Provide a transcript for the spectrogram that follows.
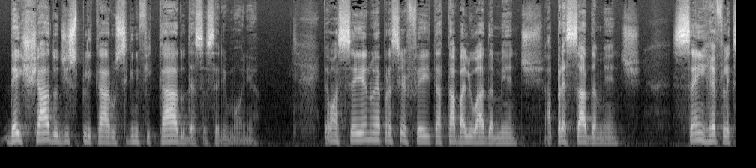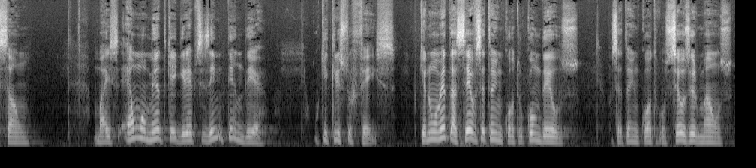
deixado de explicar o significado dessa cerimônia. Então a ceia não é para ser feita atabalhoadamente, apressadamente, sem reflexão, mas é um momento que a igreja precisa entender o que Cristo fez. Porque no momento da ceia você tem um encontro com Deus, você tem um encontro com seus irmãos,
